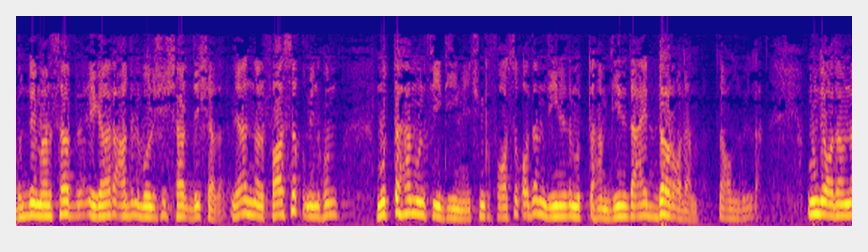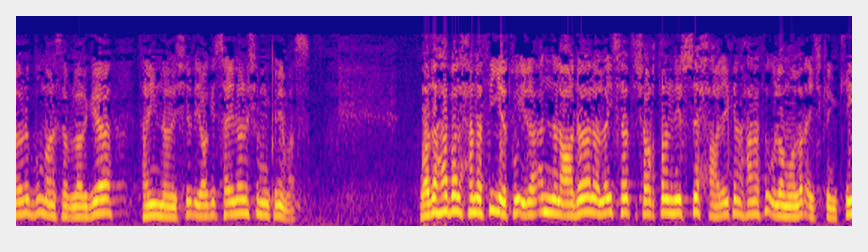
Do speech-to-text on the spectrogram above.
bunday mansab egalari adil bo'lishi shart deyishadi chunki fosiq odam dinida muttaham dinida aybdor odam unday odamlar bu mansablarga tayinlanishi yoki saylanishi mumkin emas وذهب الحنفية إلى أن العدالة ليست شرطا للصحة lekin hanafiy ulamolar aytishganki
